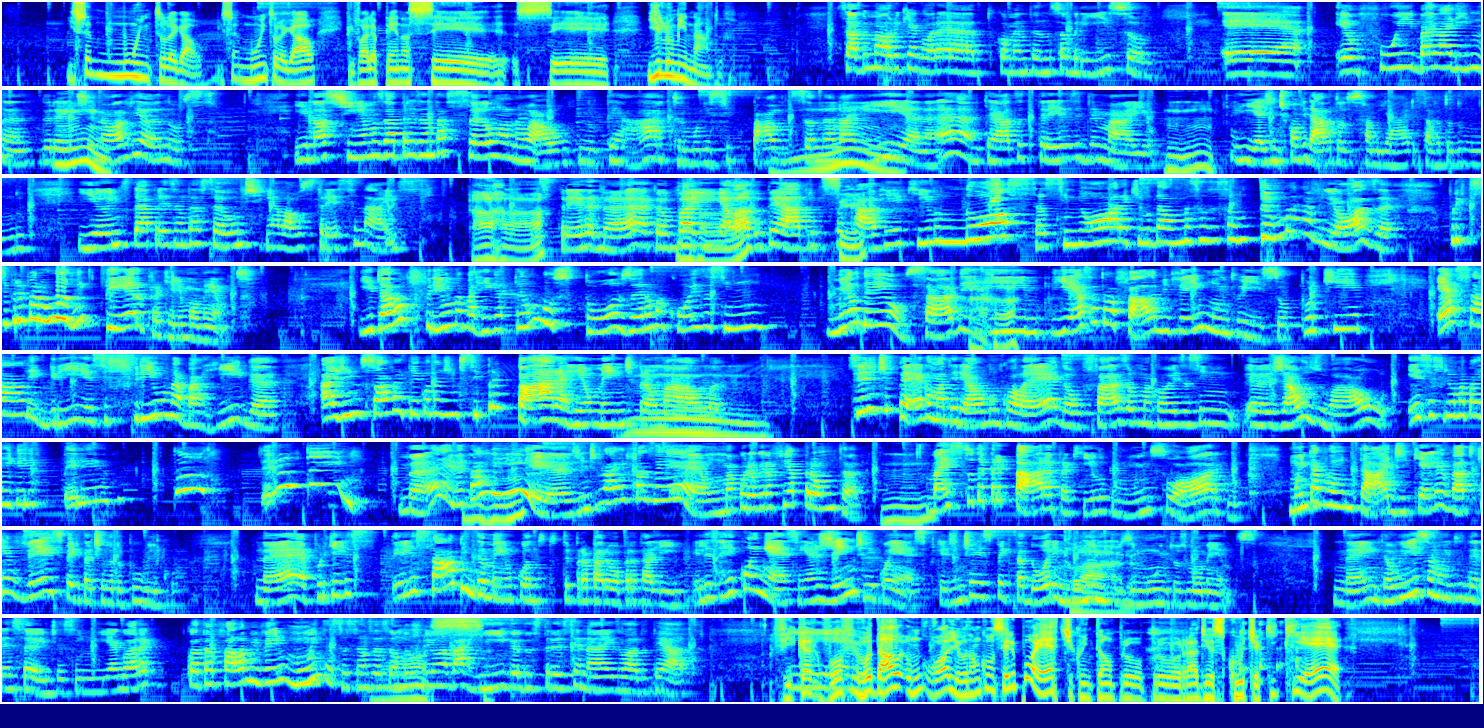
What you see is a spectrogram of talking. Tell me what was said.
Isso é muito legal. Isso é muito legal e vale a pena ser, ser iluminado. Sabe, Mauro, que agora comentando sobre isso, é, eu fui bailarina durante hum. nove anos. E nós tínhamos a apresentação anual no Teatro Municipal de Santa hum. Maria, né? Teatro 13 de Maio. Hum. E a gente convidava todos os familiares, estava todo mundo. E antes da apresentação tinha lá os três sinais. Aham. Os três, né? A campainha Aham. lá do teatro que Sim. tocava. E aquilo, nossa senhora, aquilo dava uma sensação tão maravilhosa. Porque se preparou o ano inteiro para aquele momento. E dava frio na barriga tão gostoso, era uma coisa assim. Meu Deus, sabe? Uhum. E, e essa tua fala me veio muito isso, porque essa alegria, esse frio na barriga, a gente só vai ter quando a gente se prepara realmente para uma hum. aula. Se a gente pega o material de um colega ou faz alguma coisa assim eh, já usual, esse frio na barriga ele ele ele não né? Ele tá uhum. ali. A gente vai fazer é uma coreografia pronta. Uhum. Mas se tu te prepara para aquilo com muito suor, com muita vontade, quer levar, tu quer ver a expectativa do público, né? Porque eles eles sabem também o quanto tu te preparou para estar tá ali. Eles reconhecem, a gente reconhece, porque a gente é espectador em claro. muitos e muitos momentos. Né? Então isso é muito interessante, assim. E agora com a tua fala me veio muito essa sensação Nossa. do frio na barriga, dos três sinais lá do teatro. Fica, e... vou, vou dar um, olha, vou dar um conselho poético então pro, pro Radio Escute aqui, que é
